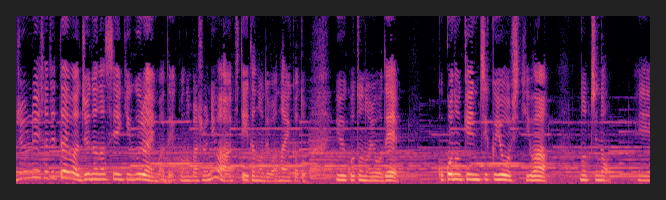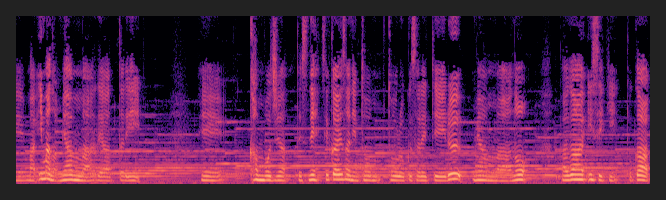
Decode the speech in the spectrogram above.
巡礼者自体は17世紀ぐらいまでこの場所には来ていたのではないかということのようでここの建築様式は後の、えーまあ、今のミャンマーであったり、えーカンボジアですね。世界遺産に登録されているミャンマーのパガン遺跡とか、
